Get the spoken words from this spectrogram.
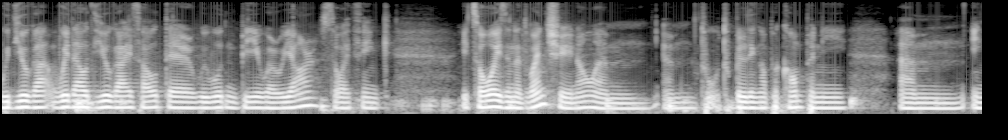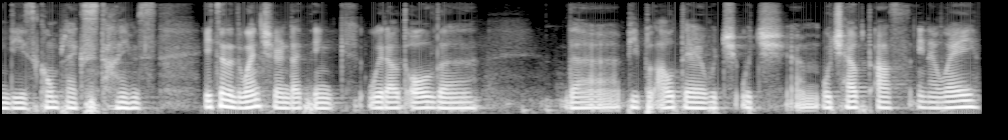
with you guys, without you guys out there, we wouldn't be where we are. So I think it's always an adventure, you know, um, um, to to building up a company um, in these complex times it's an adventure and i think without all the the people out there which which um, which helped us in a way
